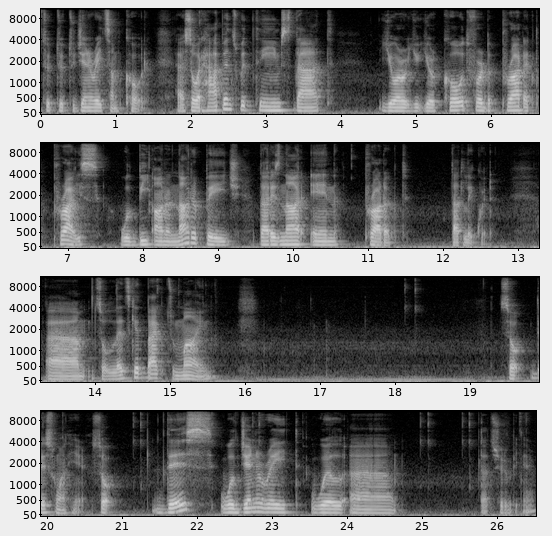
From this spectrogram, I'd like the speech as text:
to, to, to generate some code. Uh, so what happens with themes that your your code for the product price will be on another page that is not in product that liquid. Um, so let's get back to mine. So this one here. So this will generate will uh, that shouldn't be there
